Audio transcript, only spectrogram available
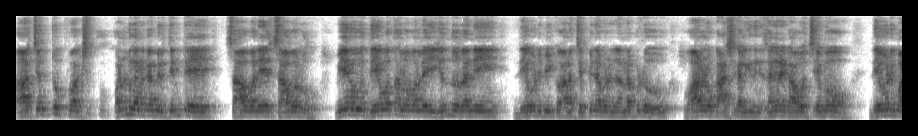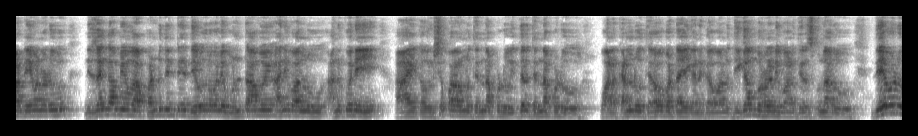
ఆ చెట్టు పక్ష పండ్లు కనుక మీరు తింటే చావనే చావరు. మీరు దేవతల వలె ఎందురని దేవుడు మీకు అలా చెప్పినప్పుడు అన్నప్పుడు వాళ్ళలో ఒక ఆశ కలిగింది. నిజంగానే కావచ్చేమో. దేవుడి మాట ఏమన్నాడు? నిజంగా మేము ఆ పండు తింటే దేవతల వలె ఉంటాము అని వాళ్ళు అనుకొని ఆ యొక్క వృక్షఫలమును తిన్నప్పుడు ఇద్దరు తిన్నప్పుడు వాళ్ళ కళ్ళు తెరవబడ్డాయి కనుక వాళ్ళు దిగంబరులని వాళ్ళు తెలుసుకున్నారు. దేవుడు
